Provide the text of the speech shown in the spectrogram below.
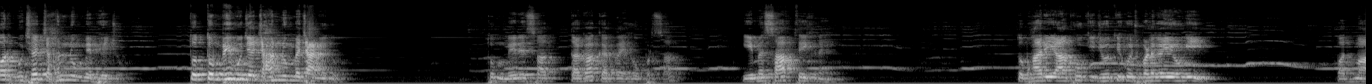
और मुझे जहन्नुम में भेजो। तो तुम भी मुझे जहन्नुम में जाने दो। तुम मेरे साथ दगा कर रहे हो, प्रसाद। ये मैं साफ़ देख रही हूँ। तुम्हारी आँखों की ज्योति कुछ बढ़ गई होगी। पद्मा,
